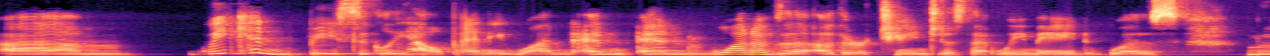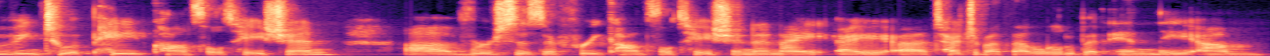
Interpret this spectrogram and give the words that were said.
Um, we can basically help anyone. And and one of the other changes that we made was moving to a paid consultation uh, versus a free consultation. And I, I uh, touch about that a little bit in the um,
